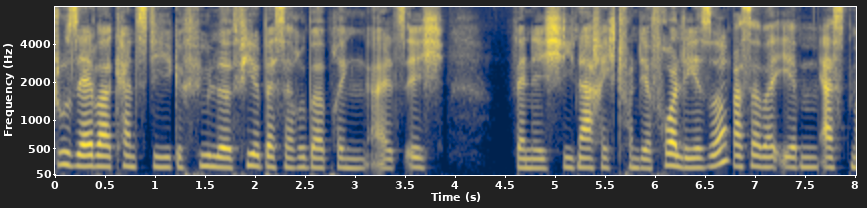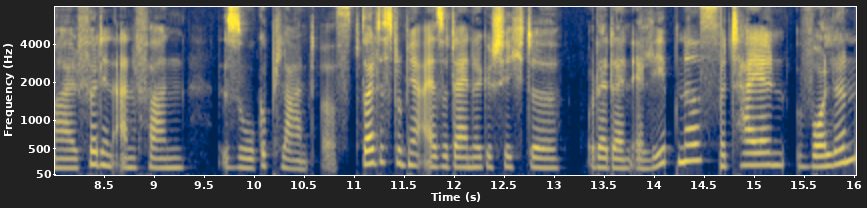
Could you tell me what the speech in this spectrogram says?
du selber kannst die Gefühle viel besser rüberbringen als ich wenn ich die Nachricht von dir vorlese, was aber eben erstmal für den Anfang so geplant ist. Solltest du mir also deine Geschichte oder dein Erlebnis mitteilen wollen,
